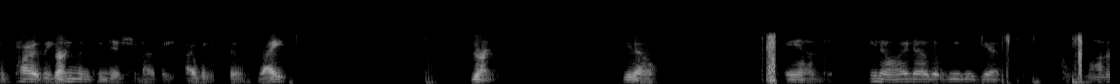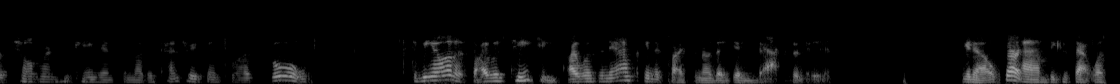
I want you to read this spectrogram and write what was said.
It's part of the Right. human condition, I would I would assume, right? Right. You know. And, you know, I know that we would get a lot of children who came in from other countries into our schools. To be honest, I was teaching. I wasn't asking the question, are they getting vaccinated? You know, Right. um, because that wasn't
